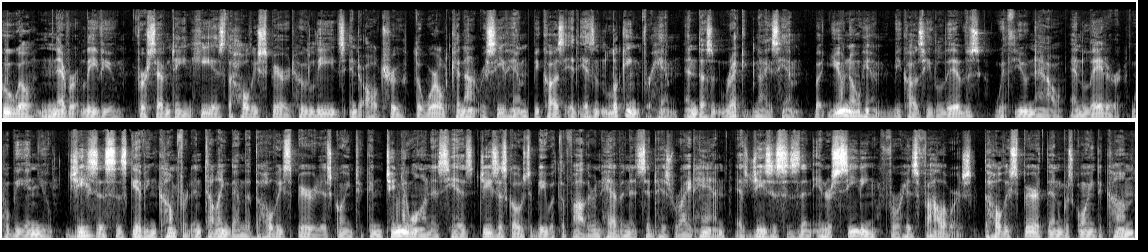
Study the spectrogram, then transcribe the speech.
who will never leave you. Verse 17, He is the Holy Spirit who leads into all truth. The world cannot receive Him because it isn't looking for Him and doesn't recognize Him. But you know Him because He lives with you now and later will be in you. Jesus is giving comfort and telling them that the Holy Spirit is going to continue on as His. Jesus goes to be with the Father in heaven and sit at His right hand as Jesus is then interceding for His followers. The Holy Spirit then was going to come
